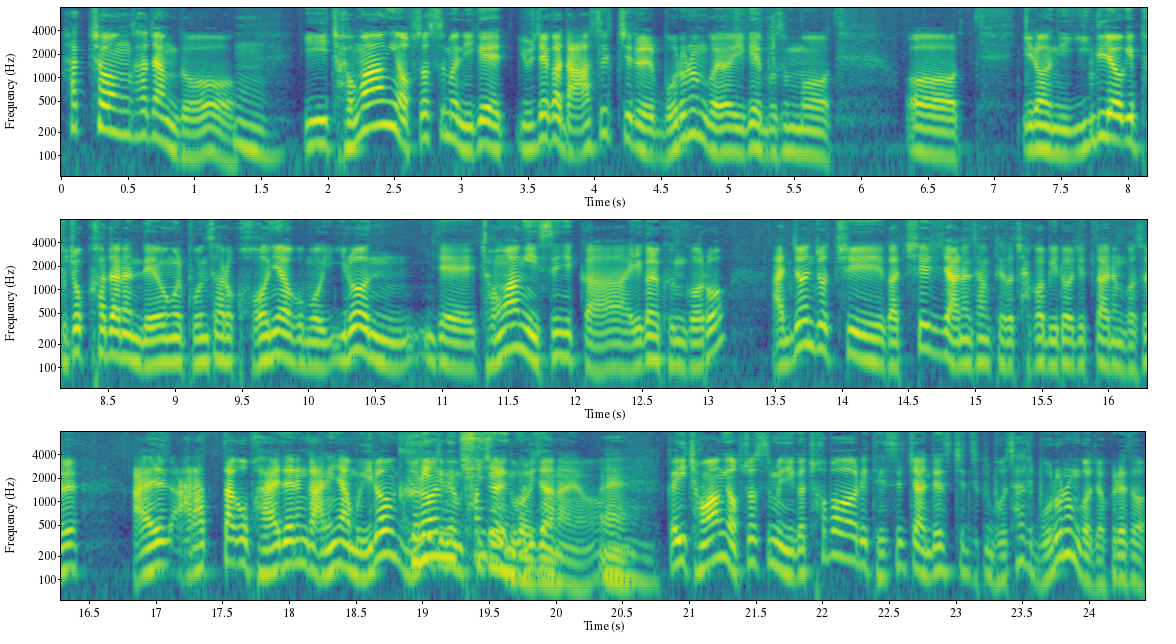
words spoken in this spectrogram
하청 사장도 음. 이 정황이 없었으면 이게 유죄가 나왔을지를 모르는 거예요. 이게 무슨 뭐, 어, 이런 인력이 부족하다는 내용을 본사로 건의하고 뭐 이런 이제 정황이 있으니까 이걸 근거로 안전조치가 취해지지 않은 상태에서 작업이 이루어졌다는 것을 알, 알았다고 봐야 되는 거 아니냐 뭐 이런 그런 지금 판결의. 논리잖아요. 네. 그러니까 이 정황이 없었으면 이거 처벌이 됐을지 안 됐을지 뭐 사실 모르는 거죠. 그래서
